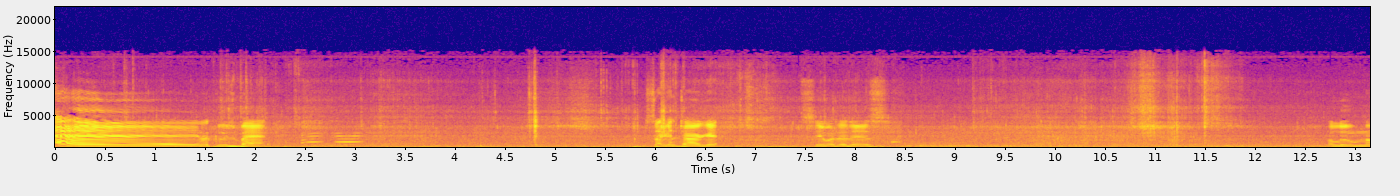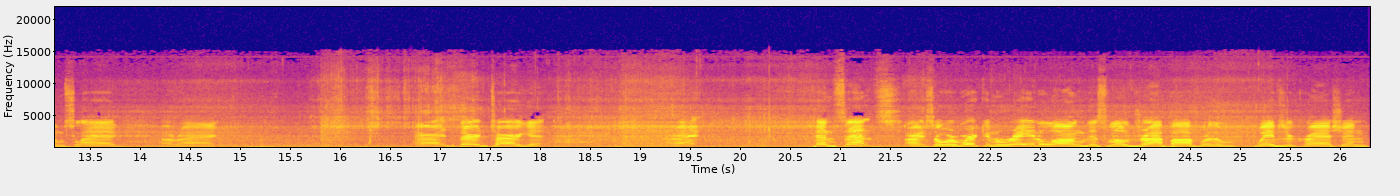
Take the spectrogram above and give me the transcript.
Hey, look who's back. Second target. Let's see what it is. Aluminum slag. All right. All right, third target. All right. 10 cents. All right, so we're working right along this little drop off where the waves are crashing.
